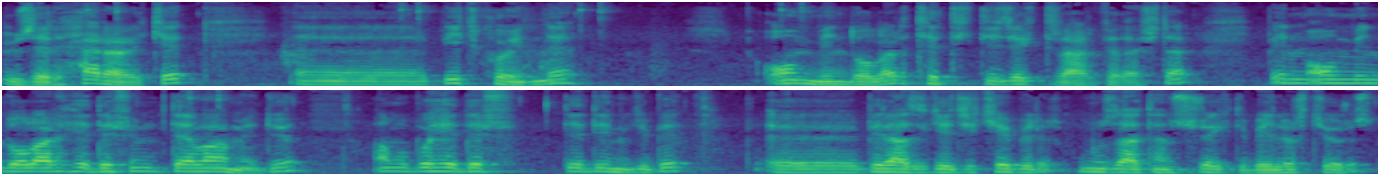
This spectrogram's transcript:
üzeri her hareket e, Bitcoin'de 10.000 doları tetikleyecektir arkadaşlar. Benim 10.000 dolar hedefim devam ediyor. Ama bu hedef dediğim gibi e, biraz gecikebilir. Bunu zaten sürekli belirtiyoruz.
